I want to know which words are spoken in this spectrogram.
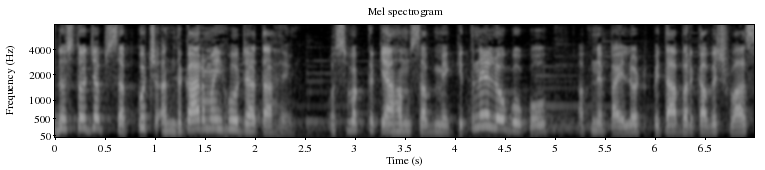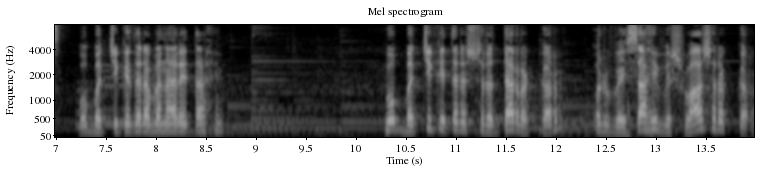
दोस्तों, जब सब कुछ अंधकारमय हो जाता है उस वक्त क्या हम सब में कितने लोगों को अपने पायलट पिता पर का विश्वास वो बच्चे की तरह बना रहता है? वो बच्चे की तरह श्रद्धा रखकर और वैसा ही विश्वास रखकर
